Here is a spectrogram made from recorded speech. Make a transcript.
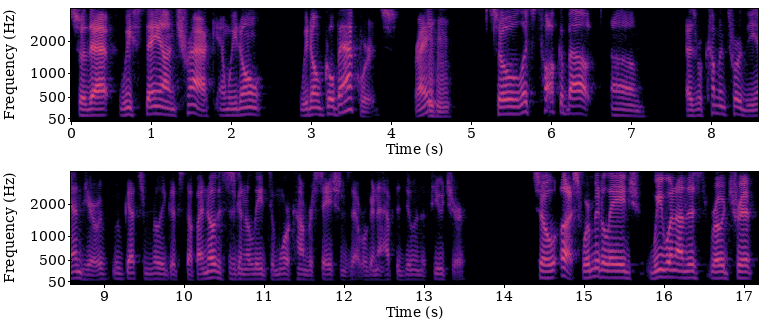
so that we stay on track and we don't we don't go backwards right mm-hmm. so let's talk about um, as we're coming toward the end here we've, we've got some really good stuff. I know this is going to lead to more conversations that we're going to have to do in the future. So us we're middle age we went on this road trip.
